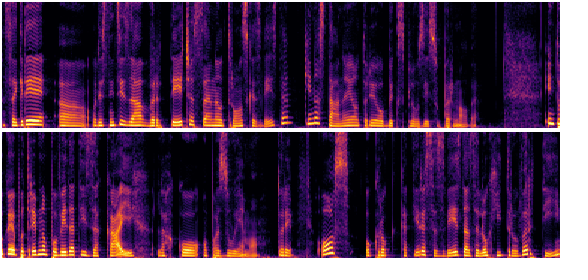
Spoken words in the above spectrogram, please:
Saj gre uh, v resnici za vrteče se nevtronske zvezde, ki nastanejo torej ob eksploziji supernove. In tukaj je potrebno povedati, zakaj jih lahko opazujemo. Torej, os, okrog katere se zvezda zelo hitro vrti,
